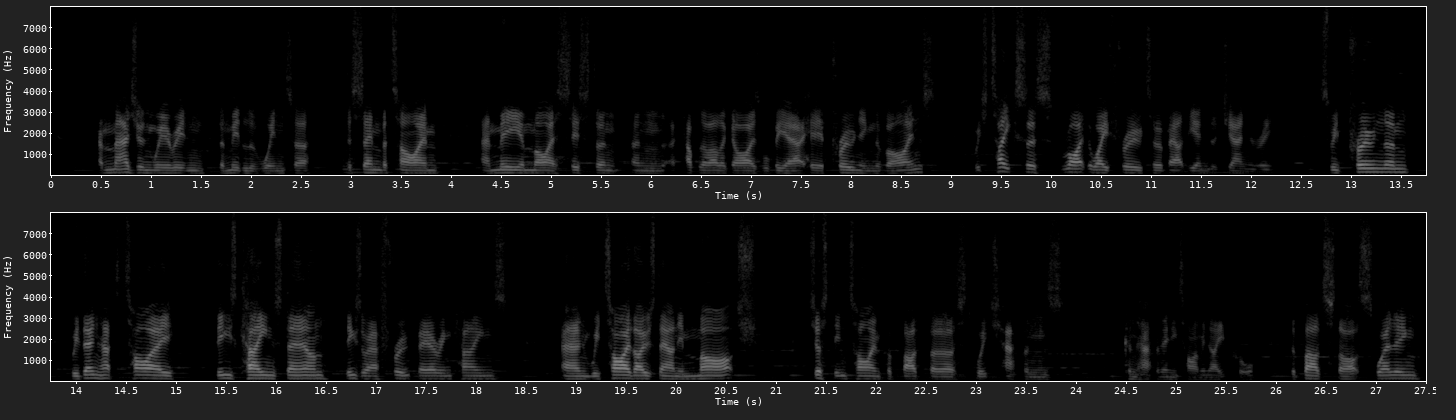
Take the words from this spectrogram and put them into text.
imagine we're in the middle of winter, December time, and me and my assistant and a couple of other guys will be out here pruning the vines, which takes us right the way through to about the end of January. So we prune them, we then have to tie these canes down. These are our fruit bearing canes. And we tie those down in March, just in time for bud burst, which happens, can happen any time in April. The buds start swelling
